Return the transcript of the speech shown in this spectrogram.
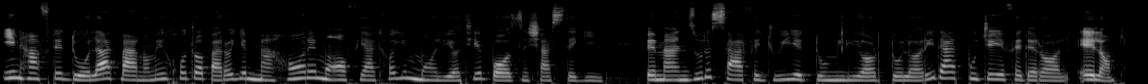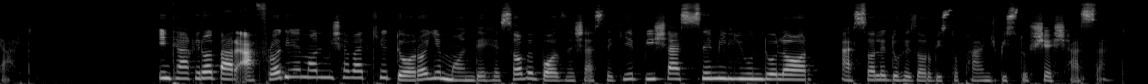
این هفته دولت برنامه خود را برای مهار های مالیاتی بازنشستگی به منظور صرفه‌جویی دو میلیارد دلاری در بودجه فدرال اعلام کرد. این تغییرات بر افرادی اعمال می شود که دارای مانده حساب بازنشستگی بیش از 3 میلیون دلار از سال 2025-26 هستند.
